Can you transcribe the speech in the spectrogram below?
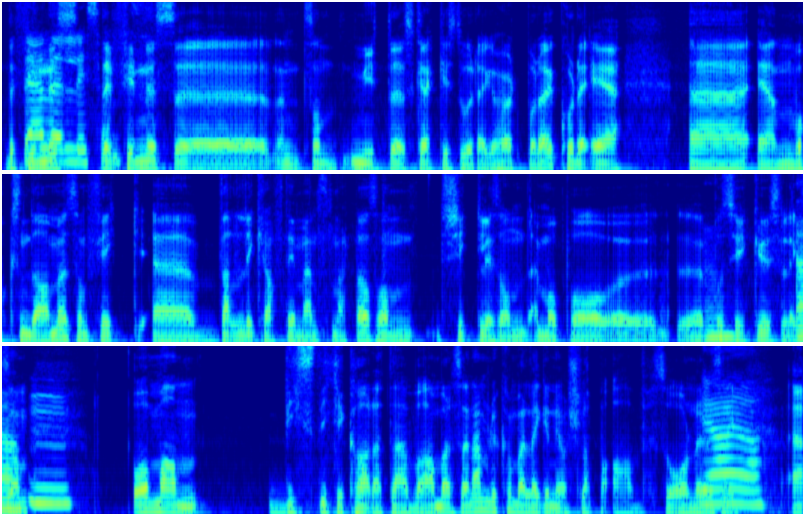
Det Det finnes, det det finnes uh, en sånn myte-skrekkhistorie jeg har hørt på det, hvor det er uh, en voksen dame som fikk uh, veldig kraftige menssmerter. Sånn skikkelig sånn Jeg må på, på sykehuset, liksom. Mm. Og mannen visste ikke hva dette var. Han bare sa nei, men du kan bare legge ned og slappe av, så ordner det Ja, seg. ja.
